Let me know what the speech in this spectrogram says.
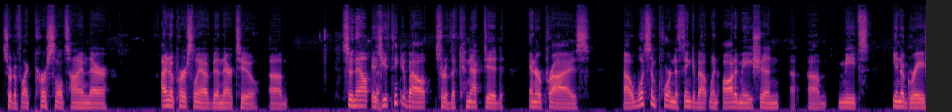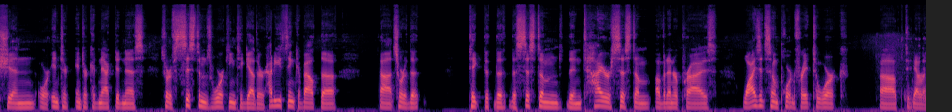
sort of like personal time there. I know personally I've been there too. Um, so now, as you think about sort of the connected enterprise, uh, what's important to think about when automation uh, um, meets integration or inter- interconnectedness, sort of systems working together? How do you think about the uh, sort of the take the, the, the system, the entire system of an enterprise? Why is it so important for it to work uh, together?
